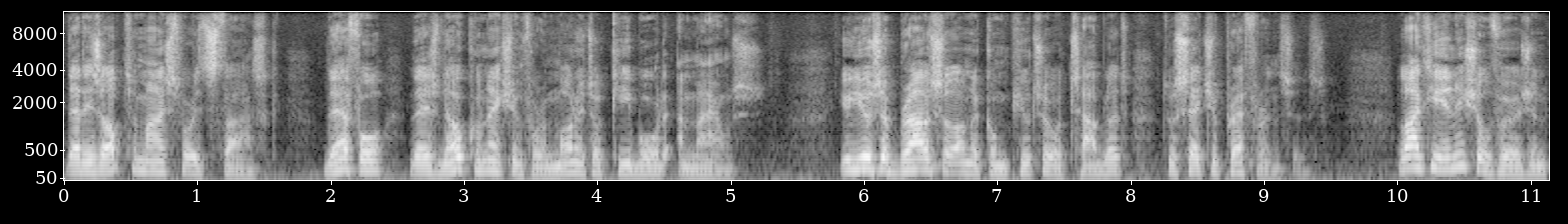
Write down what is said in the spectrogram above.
that is optimized for its task. Therefore there is no connection for a monitor, keyboard and mouse. You use a browser on a computer or tablet to set your preferences. Like the initial version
